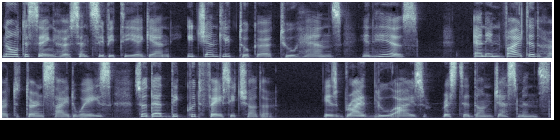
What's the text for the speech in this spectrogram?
Noticing her sensitivity again, he gently took her two hands in his and invited her to turn sideways so that they could face each other. His bright blue eyes rested on Jasmine's.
